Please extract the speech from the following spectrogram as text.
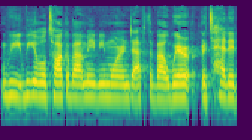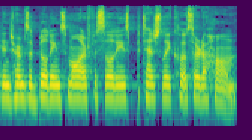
we, we will talk about maybe more in depth about where it's headed in terms of building smaller facilities potentially closer to home.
